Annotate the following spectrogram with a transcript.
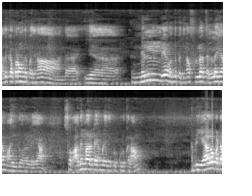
அதுக்கப்புறம் வந்து பார்த்திங்கன்னா அந்த நெல்லே வந்து பார்த்திங்கன்னா ஃபுல்லாக வெள்ளையாக மாறிக்கிட்டு வரும் இல்லையா? ஸோ அது மாதிரி டைமில் இதுக்கு கொடுக்கலாம். அப்படி ஏகப்பட்ட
